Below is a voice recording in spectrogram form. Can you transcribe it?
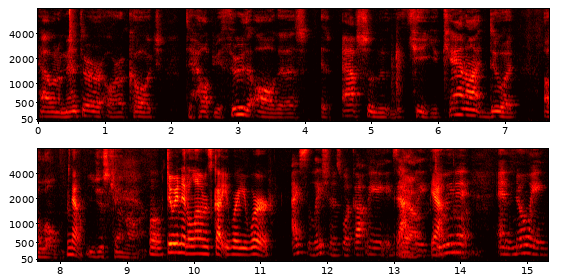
having a mentor or a coach to help you through the, all this is absolutely key. You cannot do it alone. No. You just cannot. Well, doing it alone has got you where you were. Isolation is what got me exactly Yeah. doing it and knowing.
